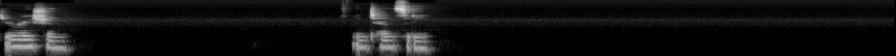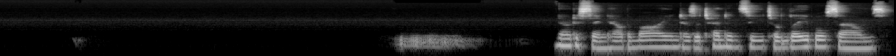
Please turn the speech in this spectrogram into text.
duration, intensity. Noticing how the mind has a tendency to label sounds,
